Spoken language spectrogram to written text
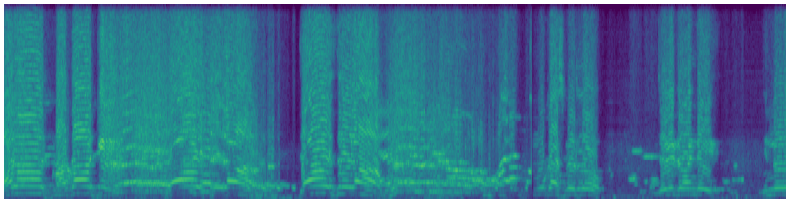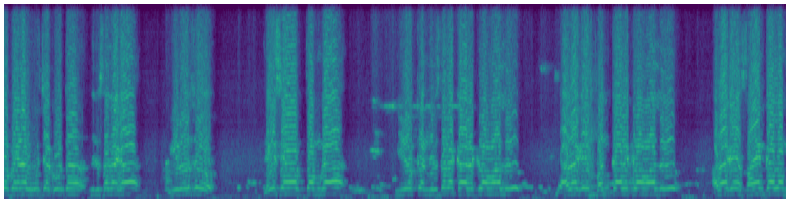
భారత్ మాతాకి. జై శ్రీరామ్. జై శ్రీరామ్. జమ్మూ కాశ్మీర్లో జరిగినటువంటి హిందువుల పైన ఊచకూత నిరసనగా ఈరోజు దేశవ్యాప్తంగా ఈ యొక్క నిరసన కార్యక్రమాలు అలాగే బంద్ కార్యక్రమాలు అలాగే సాయంకాలం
